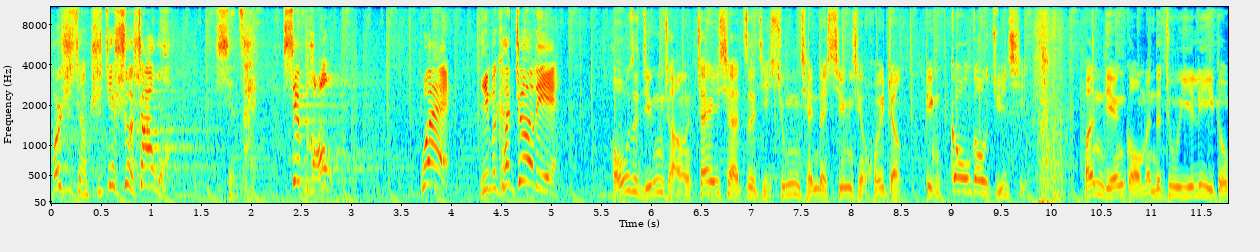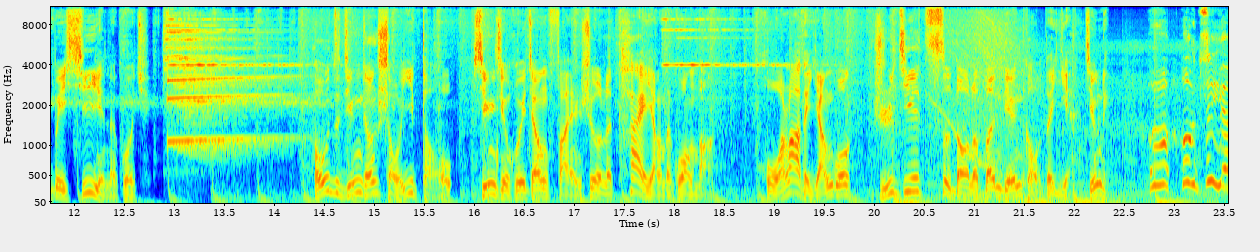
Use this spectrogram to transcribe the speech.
而是想直接射杀我。现在先跑。喂，你们看这里！猴子警长摘下自己胸前的星星徽章，并高高举起。斑点狗们的注意力都被吸引了过去。猴子警长手一抖，星星徽章反射了太阳的光芒，火辣的阳光直接刺到了斑点狗的眼睛里。啊，好刺眼！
